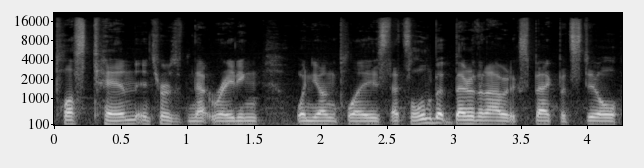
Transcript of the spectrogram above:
plus 10 in terms of net rating when Young plays. That's a little bit better than I would expect, but still,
